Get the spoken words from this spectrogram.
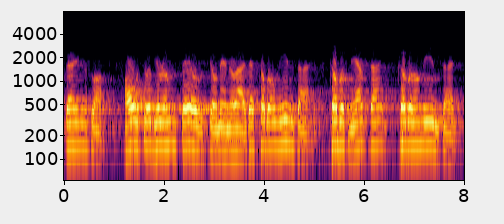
sparing the flock. Also of your own selves shall men arise. That's trouble on the inside. Trouble from the outside, trouble on the inside.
